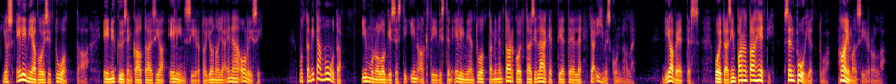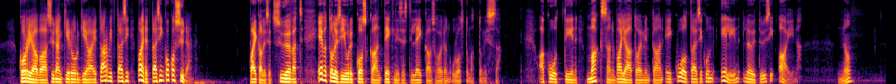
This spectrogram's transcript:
Jos elimiä voisi tuottaa, ei nykyisen kaltaisia elinsiirtojonoja enää olisi. Mutta mitä muuta immunologisesti inaktiivisten elimien tuottaminen tarkoittaisi lääketieteelle ja ihmiskunnalle. Diabetes voitaisiin parantaa heti, sen puhjettua, haimansiirrolla. Korjaavaa sydänkirurgiaa ei tarvittaisi, vaihdettaisiin koko sydän. Paikalliset syövät eivät olisi juuri koskaan teknisesti leikkaushoidon ulottumattomissa. Akuuttiin maksan vajaatoimintaan ei kuoltaisi, kun elin löytyisi aina. No,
